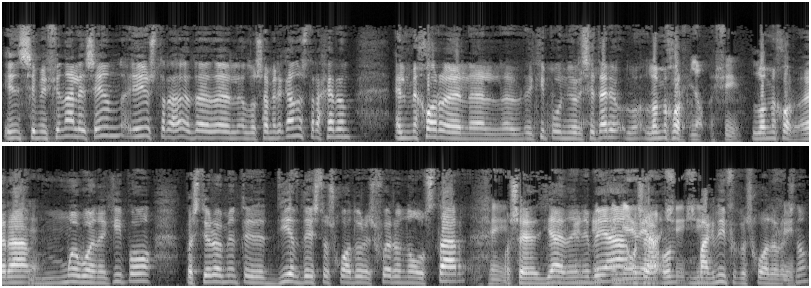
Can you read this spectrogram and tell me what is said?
en semifinales, en- ellos los americanos trajeron el mejor, el, el- equipo universitario, lo, lo mejor. No, sí. Lo mejor, era muy buen equipo. Posteriormente, 10 de estos jugadores fueron All-Star, Sí. o sea, ya en En- NBA, en o sea, un- sí, sí. magníficos jugadores, Sí. ¿no?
